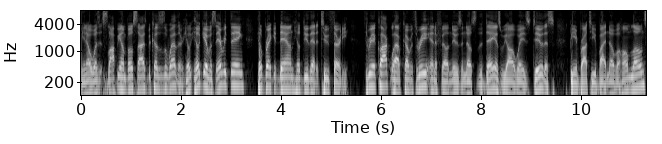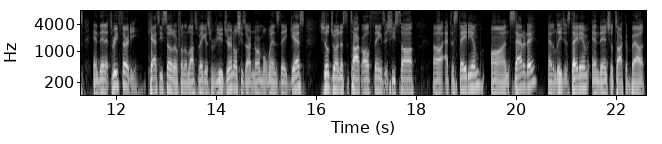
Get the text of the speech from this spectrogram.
You know, was it sloppy on both sides because of the weather? He'll he'll give us everything. He'll break it down. He'll do that at two thirty. Three o'clock, we'll have cover three NFL news and notes of the day, as we always do. That's being brought to you by Nova Home Loans. And then at three thirty, Cassie Soto from the Las Vegas Review Journal. She's our normal Wednesday guest. She'll join us to talk all things that she saw uh, at the stadium on Saturday at Allegiant Stadium, and then she'll talk about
